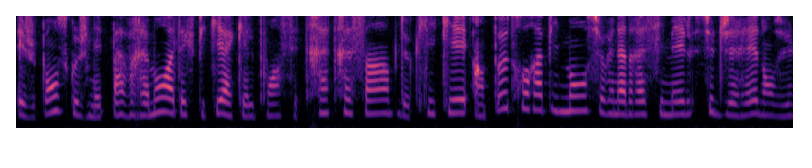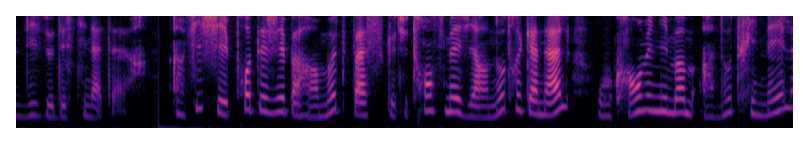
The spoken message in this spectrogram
et je pense que je n'ai pas vraiment à t'expliquer à quel point c'est très très simple de cliquer un peu trop rapidement sur une adresse email suggérée dans une liste de destinataires. Un fichier protégé par un mot de passe que tu transmets via un autre canal ou au grand minimum un autre email,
